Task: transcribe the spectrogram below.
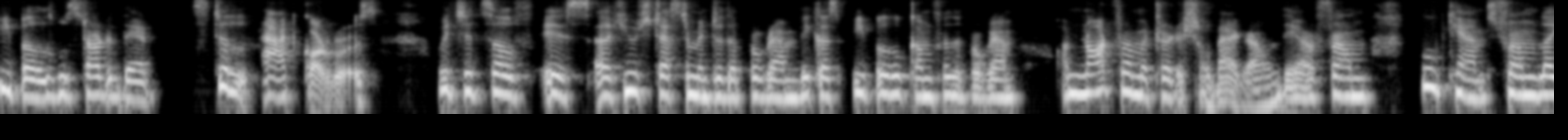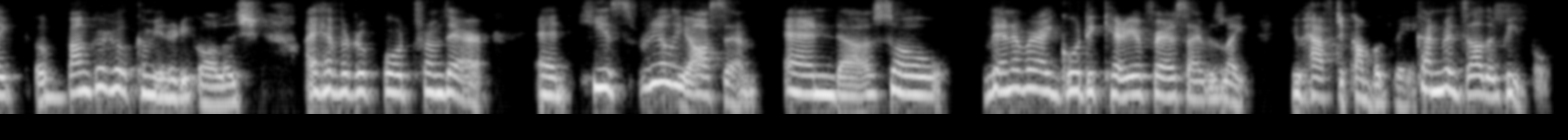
people who started there still at CarGurus, which itself is a huge testament to the program because people who come from the program are not from a traditional background. They are from boot camps, from like Bunker Hill Community College. I have a report from there and he's really awesome. And uh, so whenever I go to career fairs, I was like, you have to come with me, convince other people.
